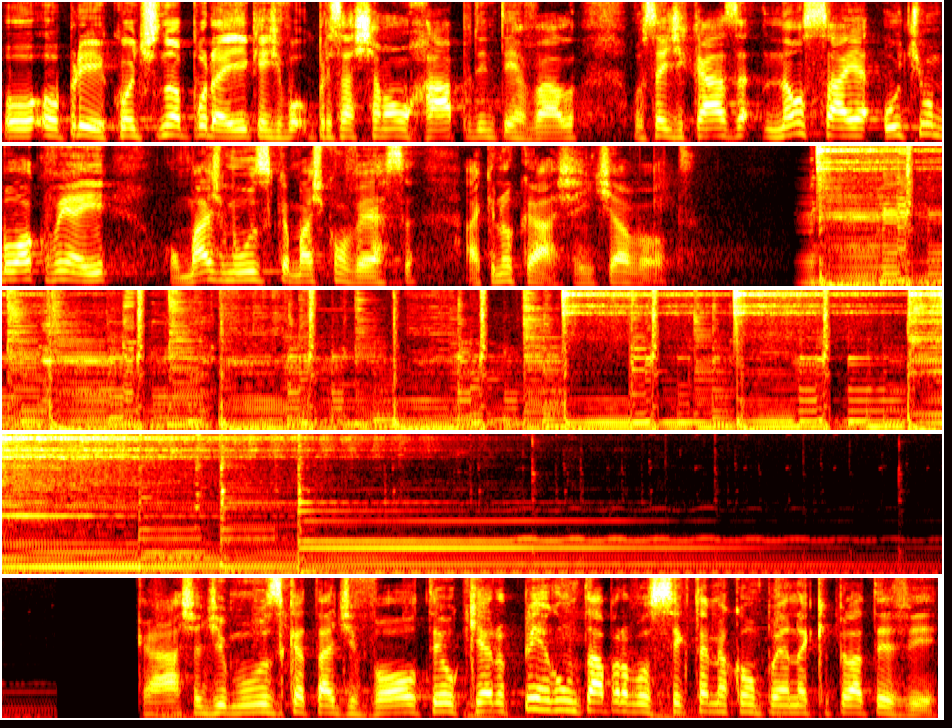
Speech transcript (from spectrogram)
Ô, ô Pri, continua por aí que a gente vai precisar chamar um rápido intervalo. Você de casa, não saia. Último bloco vem aí com mais música, mais conversa aqui no Caixa. A gente já volta. Caixa de Música está de volta. Eu quero perguntar para você que está me acompanhando aqui pela TV.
